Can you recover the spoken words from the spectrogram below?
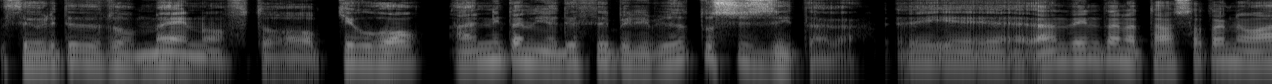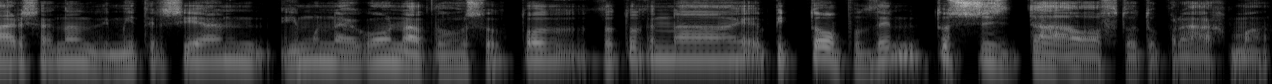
θεωρείται δεδομένο αυτό, και εγώ, αν ήταν η αντίθετη περίπτωση, δεν το συζήταγα. Ε, ε, αν δεν ήταν ο Τάσος, ήταν ο Άρης, αν ήταν ο Δημήτρης ή αν ήμουν εγώ να δώσω, το, θα το έδινα επί τόπου. Δεν το συζητάω αυτό το πράγμα.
